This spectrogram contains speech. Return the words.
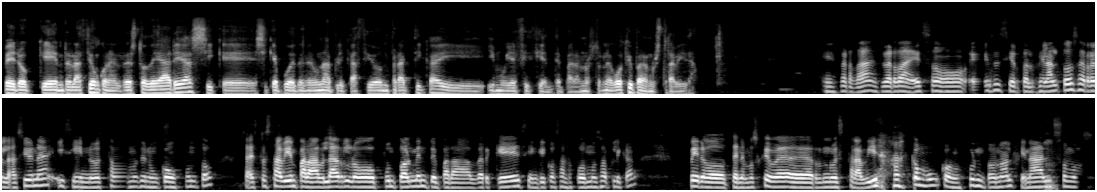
pero que en relación con el resto de áreas sí que, sí que puede tener una aplicación práctica y, muy eficiente para nuestro negocio y para nuestra vida. Es verdad, es verdad, eso, eso es cierto. Al final todo se relaciona y si no estamos en un conjunto, o sea, esto está bien para hablarlo puntualmente, para ver qué es y en qué cosas lo podemos aplicar, pero tenemos que ver nuestra vida como un conjunto, ¿no? Al final mm. somos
